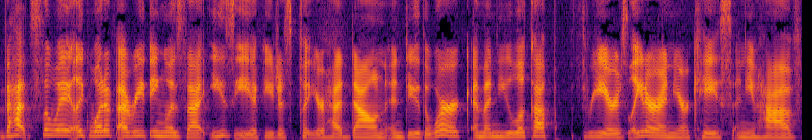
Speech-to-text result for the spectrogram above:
that's the way, like, what if everything was that easy? If you just put your head down and do the work, and then you look up three years later in your case and you have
